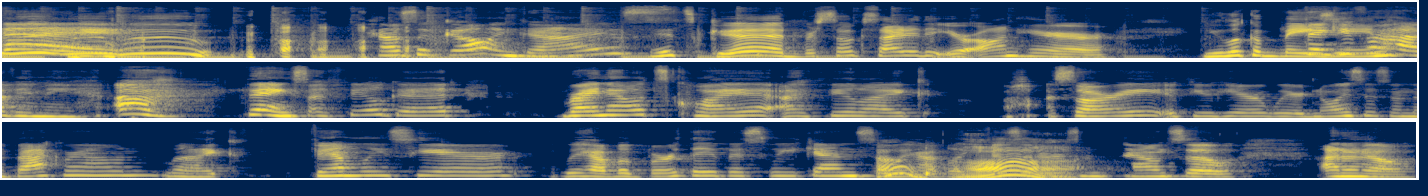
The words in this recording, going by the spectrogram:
hey. woo, woo. How's it going, guys? It's good. We're so excited that you're on here. You look amazing. Thank you for having me. Ah, thanks. I feel good. Right now it's quiet. I feel like sorry if you hear weird noises in the background. Like family's here. We have a birthday this weekend, so oh. we have like ah. visitors in town. So I don't know.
